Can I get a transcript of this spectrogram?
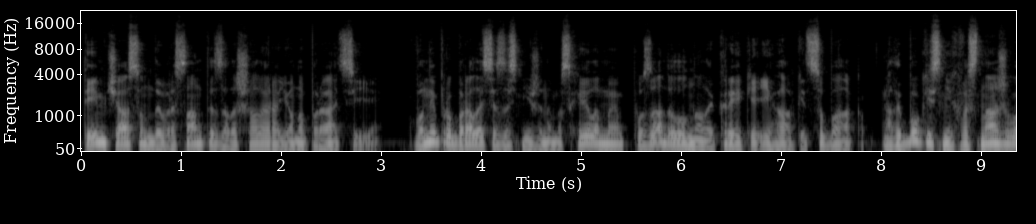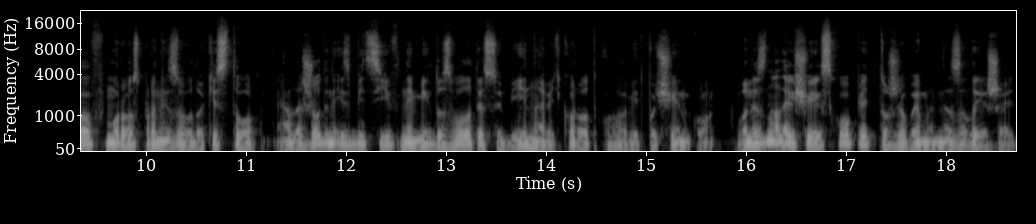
Тим часом диверсанти залишали район операції. Вони пробиралися засніженими схилами, позаду лунали крики і гавкіт собак. Глибокий сніг виснажував, мороз пронизував до кісток, але жоден із бійців не міг дозволити собі навіть короткого відпочинку. Вони знали, якщо їх схоплять, то живими не залишать.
